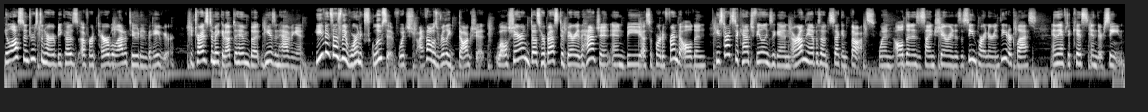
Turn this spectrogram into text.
He lost interest in her because of her terrible attitude and behavior. She tries to make it up to him, but he isn't having it. He even says they weren't exclusive, which I thought was really dog shit. While Sharon does her best to bury the hatchet and be a supportive friend to Alden, he starts to catch feelings again around the episode's second thoughts, when Alden is assigned Sharon as a scene partner in theater class, and they have to kiss in their scene.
